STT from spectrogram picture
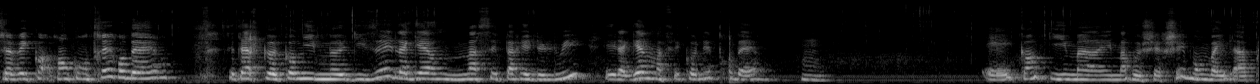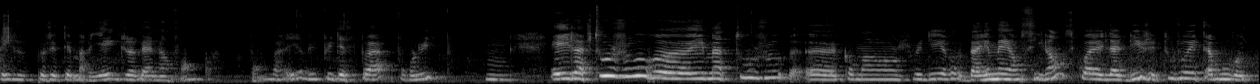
J'avais co- rencontré Robert. C'est-à-dire que, comme il me disait, la guerre m'a séparée de lui et la guerre m'a fait connaître Robert. Hmm. Et quand il m'a, recherché, bon, bah, il a appris que j'étais mariée, que j'avais un enfant. Quoi. Bon, bah, il n'y avait plus d'espoir pour lui. Hmm. Et il a toujours, euh, il m'a toujours, euh, comment je veux dire, bah, aimé en silence, quoi. Il a dit, j'ai toujours été amoureux de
